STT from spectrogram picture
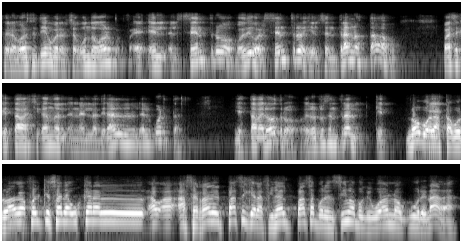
Pero por te digo, pero el segundo gol, el, el centro, pues digo, el centro y el central no estaba. po. Parece que estaba achicando en el lateral el Huerta. Y estaba el otro, el otro central, que No, pues hasta Buruaga fue el que sale a buscar al, a, cerrar el pase y que a la final pasa por encima porque weón no cubre nada.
